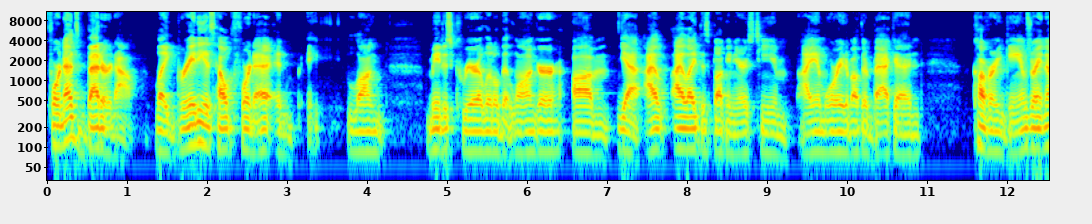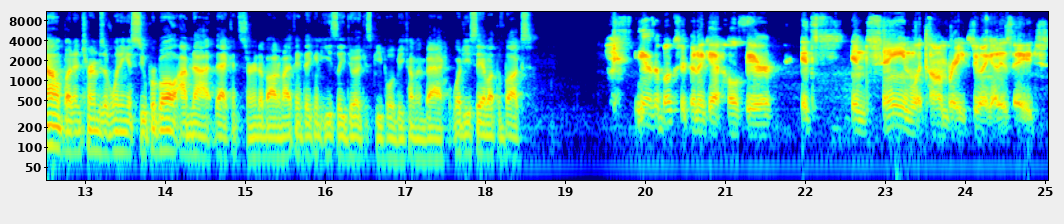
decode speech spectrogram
Fournette's better now. Like Brady has helped Fournette and long made his career a little bit longer. Um, yeah, I I like this Buccaneers team. I am worried about their back end covering games right now, but in terms of winning a Super Bowl, I'm not that concerned about them. I think they can easily do it because people will be coming back. What do you say about the Bucks? Yeah, the Bucks are going to get healthier. It's insane what Tom Brady's doing at his age.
